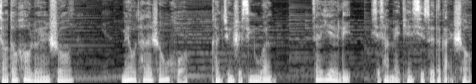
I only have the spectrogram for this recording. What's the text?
小逗号留言说：“没有他的生活，看军事新闻，在夜里写下每天细碎的感受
